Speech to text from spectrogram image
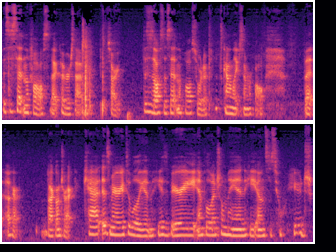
this is set in the fall, so that covers that. Sorry. This is also set in the fall, sort of. It's kind of like summer fall. But, okay back on track. Kat is married to William. He is a very influential man. He owns this huge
